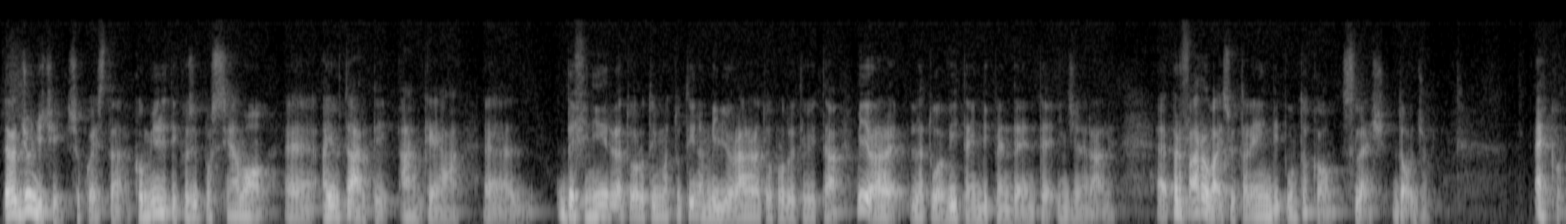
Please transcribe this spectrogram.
Raggiungici su questa community così possiamo eh, aiutarti anche a eh, definire la tua routine mattutina, migliorare la tua produttività, migliorare la tua vita indipendente in generale. Eh, per farlo vai su italianindie.com slash dojo. Ecco,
